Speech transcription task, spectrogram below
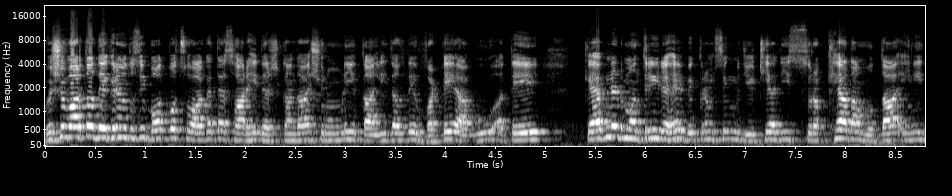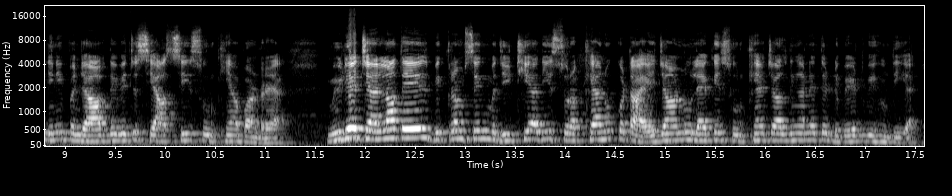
ਵਿਸ਼ਵ ਵਾਰਤਾ ਦੇਖ ਰਹੇ ਹੋ ਤੁਸੀਂ ਬਹੁਤ-ਬਹੁਤ ਸਵਾਗਤ ਹੈ ਸਾਰੇ ਹੀ ਦਰਸ਼ਕਾਂ ਦਾ। ਸ਼੍ਰੋਮਣੀ ਅਕਾਲੀ ਦਲ ਦੇ ਵੱਡੇ ਆਗੂ ਅਤੇ ਕੈਬਨਿਟ ਮੰਤਰੀ ਰਹੇ ਵਿਕਰਮ ਸਿੰਘ ਮਜੀਠੀਆ ਦੀ ਸੁਰੱਖਿਆ ਦਾ ਮੁੱਦਾ ਇਨੀ ਦਿਨੀ ਪੰਜਾਬ ਦੇ ਵਿੱਚ ਸਿਆਸੀ ਸੁਰਖੀਆਂ ਬਣ ਰਿਹਾ ਹੈ। ਮੀਡੀਆ ਚੈਨਲਾਂ ਤੇ ਵਿਕਰਮ ਸਿੰਘ ਮਜੀਠੀਆ ਦੀ ਸੁਰੱਖਿਆ ਨੂੰ ਘਟਾਏ ਜਾਣ ਨੂੰ ਲੈ ਕੇ ਸੁਰਖੀਆਂ ਚੱਲਦੀਆਂ ਨੇ ਤੇ ਡਿਬੇਟ ਵੀ ਹੁੰਦੀ ਹੈ।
